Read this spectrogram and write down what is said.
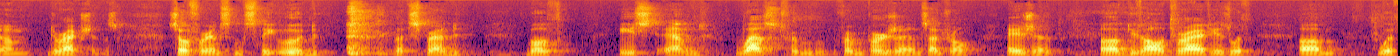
um, directions. So, for instance, the oud that spread both east and west from, from Persia and Central Asia, developed varieties with, um, with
